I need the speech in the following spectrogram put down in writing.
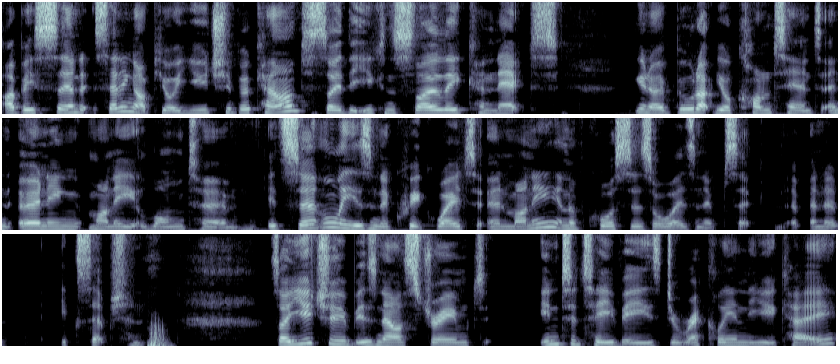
I'd be set, setting up your YouTube account so that you can slowly connect you know, build up your content and earning money long term. It certainly isn't a quick way to earn money, and of course, there's always an, an exception. So YouTube is now streamed into TVs directly in the UK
